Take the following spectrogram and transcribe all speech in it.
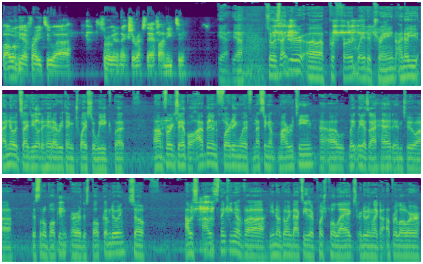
But I won't be afraid to uh, throw in an extra rest day if I need to. Yeah, yeah. So is that your uh, preferred way to train? I know you. I know it's ideal to hit everything twice a week, but um, for example, I've been flirting with messing up my routine uh, uh, lately as I head into uh, this little bulking or this bulk I'm doing. So I was I was thinking of uh, you know going back to either push pull legs or doing like an upper lower.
